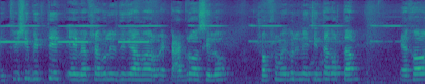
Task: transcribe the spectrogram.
এই কৃষিভিত্তিক এই ব্যবসাগুলির দিকে আমার একটা আগ্রহ ছিল। সবসময় এগুলি নিয়ে চিন্তা করতাম। এখন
